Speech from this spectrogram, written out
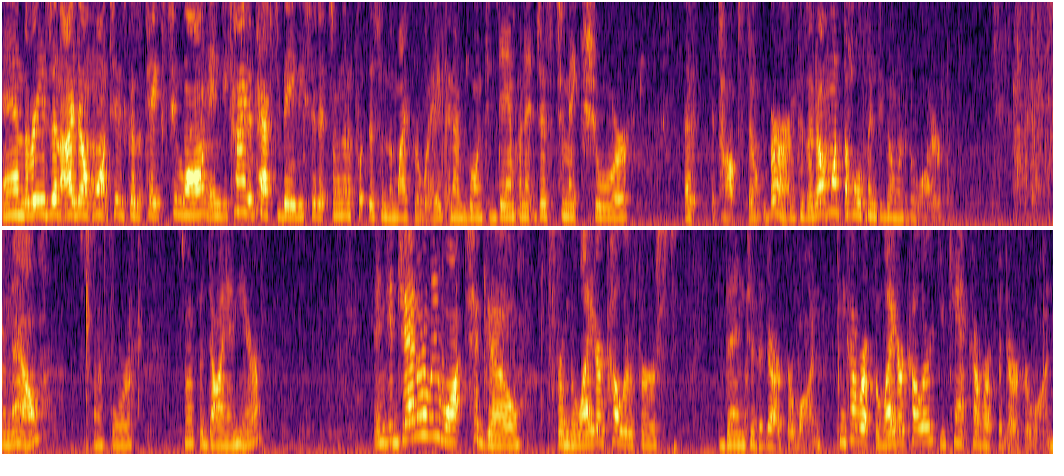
And the reason I don't want to is because it takes too long and you kind of have to babysit it. So I'm going to put this in the microwave and I'm going to dampen it just to make sure that it, the tops don't burn because I don't want the whole thing to go into the water. So now, I'm just going to pour some of the dye in here. And you generally want to go from the lighter color first, then to the darker one. You can cover up the lighter color, you can't cover up the darker one.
